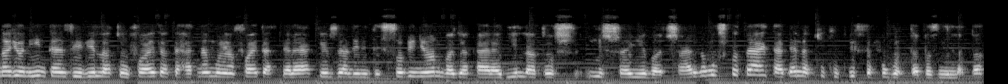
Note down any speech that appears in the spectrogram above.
nagyon intenzív illatú fajta, tehát nem olyan fajtát kell elképzelni, mint egy szovignon, vagy akár egy illatos írsai, vagy sárga muskotáj, tehát ennek kicsit visszafogottabb az illata.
